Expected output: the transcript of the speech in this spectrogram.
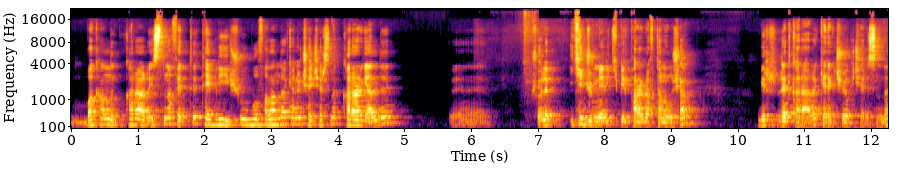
Bakanlık kararı istinaf etti. Tebliğ, şu bu falan derken 3 ay içerisinde karar geldi. Eee, şöyle iki cümlelik bir paragraftan oluşan bir red kararı, gerekçe yok içerisinde.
